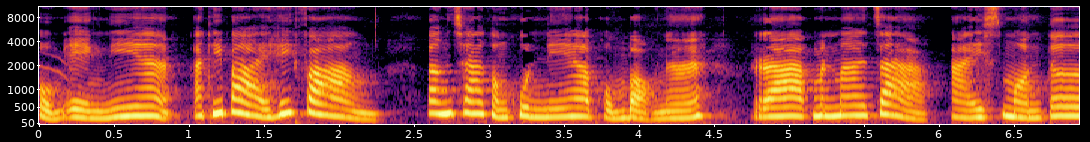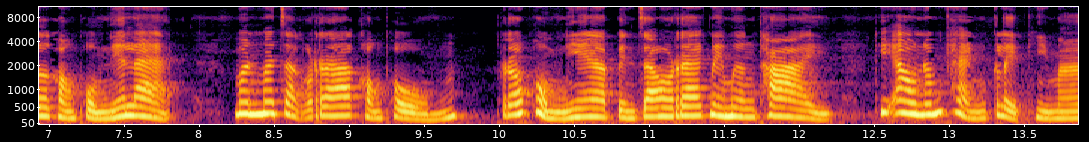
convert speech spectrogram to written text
ผมเองเนี่ย อธิบายให้ฟังปังชาของคุณเนี่ยผมบอกนะ รากมันมาจากไอซ์มอนเตอร์ของผมเนี่ยแหละ มันมาจากรากของผม เพราะผมเนี่ยเป็นเจ้าแรกในเมืองไทย ที่เอาน้ำแข็งเกล็ดหิมะ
